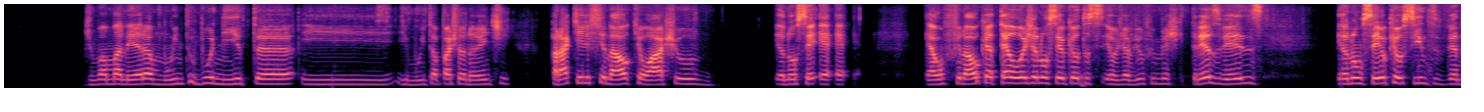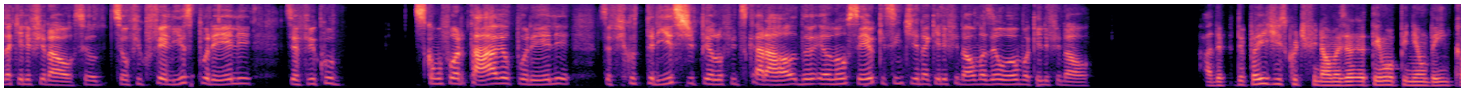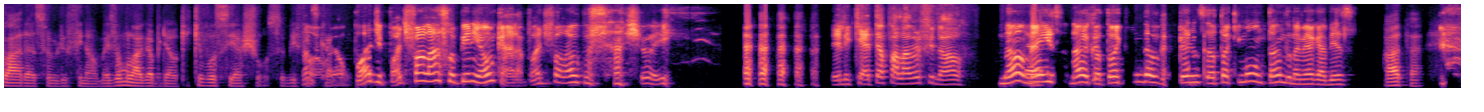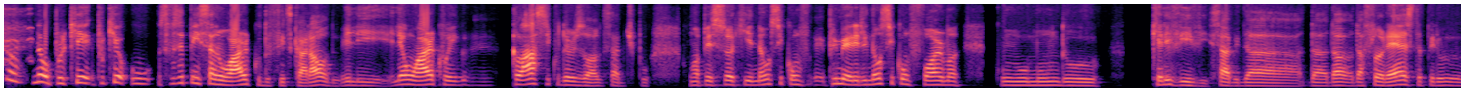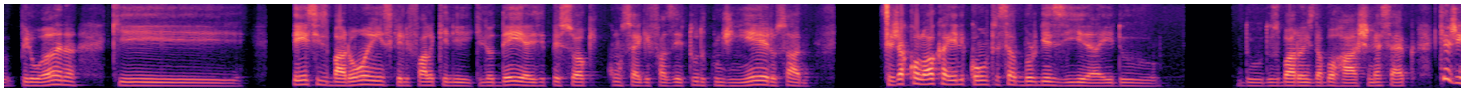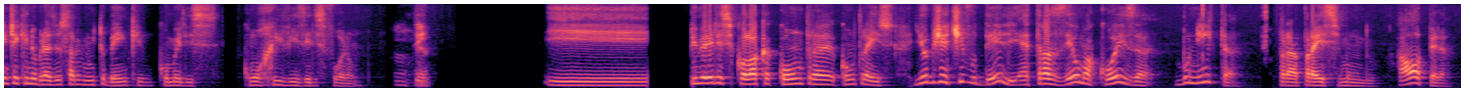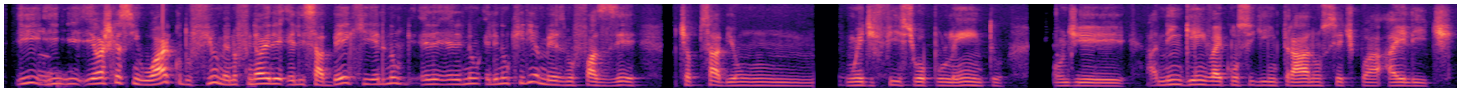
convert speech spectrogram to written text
de uma maneira muito bonita e, e muito apaixonante para aquele final que eu acho. Eu não sei. É, é, é um final que até hoje eu não sei o que eu tô. Eu já vi o filme acho que três vezes. Eu não sei o que eu sinto vendo aquele final. Se eu, se eu fico feliz por ele, se eu fico desconfortável por ele, se eu fico triste pelo Fitzcarraldo, eu não sei o que sentir naquele final, mas eu amo aquele final. Ah, de- depois a gente discute o final, mas eu, eu tenho uma opinião bem clara sobre o final. Mas vamos lá, Gabriel, o que, que você achou sobre Não, Fitzcarraldo? pode, pode falar a sua opinião, cara. Pode falar o que você achou aí. Ele quer ter a palavra final. Não, não é isso, não. É que eu tô aqui ainda pensando, eu tô aqui montando na minha cabeça. Ah, tá. Não, não, porque, porque o, se você pensar no arco do Fitzcarraldo, ele, ele é um arco clássico do Herzog, sabe? Tipo, uma pessoa que não se. Primeiro, ele não se conforma com o mundo que ele vive, sabe? Da, da, da, da floresta peru, peruana, que tem esses barões que ele fala que ele, que ele odeia, esse pessoal que consegue fazer tudo com dinheiro, sabe? você já coloca ele contra essa burguesia aí do, do, dos barões da borracha nessa época, que a gente aqui no Brasil sabe muito bem que como eles, como horríveis eles foram. Uhum. Sim. E primeiro ele se coloca contra, contra isso. E o objetivo dele é trazer uma coisa bonita para esse mundo, a ópera. E, Hum. e- e eu acho que assim, o arco do filme é no final ele, ele saber que ele não, ele, ele não, ele não queria mesmo fazer, tipo, sabe, um, um edifício opulento, onde ninguém vai conseguir entrar a não ser tipo a, a elite.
